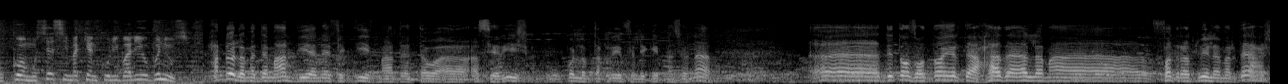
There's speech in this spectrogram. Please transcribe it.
وكو مساسي مكان كوليبالي وبن يوسف. الحمد لله مادام عندي أنا effectif معناتها توا assez riche وكلهم تقريبا في l'équipe nationale. آه دي طون يرتاح. هذا إلا مع فترة طويلة ما ارتاحش.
